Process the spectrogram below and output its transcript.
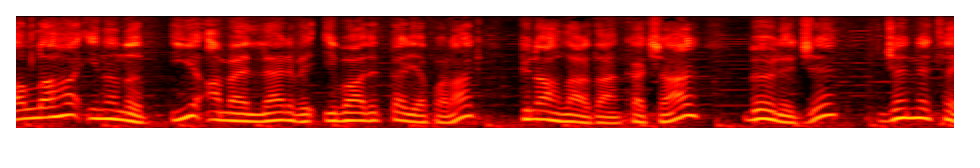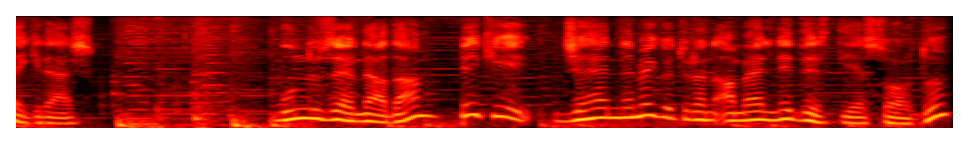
Allah'a inanıp iyi ameller ve ibadetler yaparak günahlardan kaçar, böylece cennete girer. Bunun üzerine adam peki cehenneme götüren amel nedir diye sordu.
